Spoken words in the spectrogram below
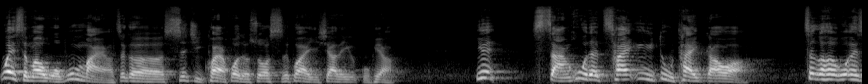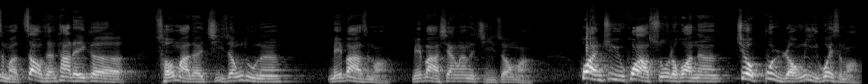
为什么我不买啊这个十几块或者说十块以下的一个股票？因为散户的参与度太高啊，这个会为什么造成它的一个筹码的集中度呢？没办法什么，没办法相当的集中嘛。换句话说的话呢，就不容易会什么，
